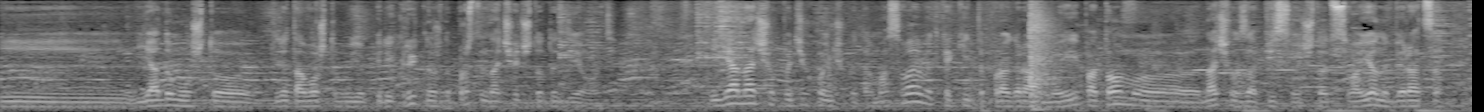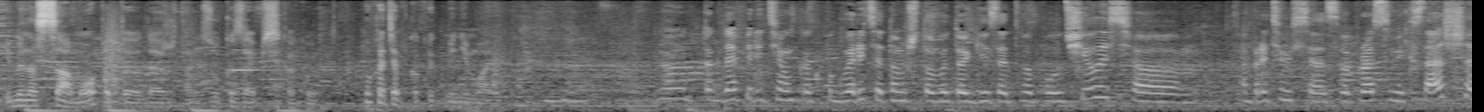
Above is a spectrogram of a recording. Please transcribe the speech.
И я думал, что для того, чтобы ее перекрыть, нужно просто начать что-то делать. И я начал потихонечку там осваивать какие-то программы, и потом э, начал записывать что-то свое, набираться именно сам опыта, даже там звукозаписи какой-то. Ну, хотя бы какой-то минимальный. Ну, тогда перед тем, как поговорить о том, что в итоге из этого получилось, э, обратимся с вопросами к Саше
